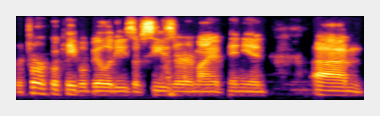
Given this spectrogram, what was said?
rhetorical capabilities of Caesar, in my opinion. Um,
